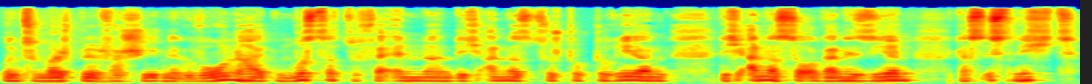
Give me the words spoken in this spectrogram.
und zum Beispiel verschiedene Gewohnheiten, Muster zu verändern, dich anders zu strukturieren, dich anders zu organisieren, das ist nicht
